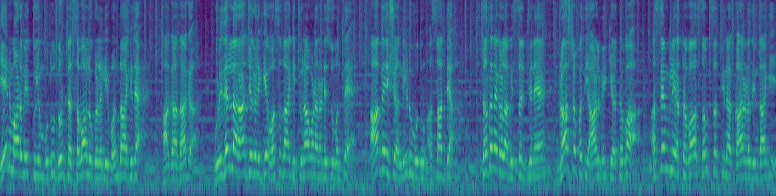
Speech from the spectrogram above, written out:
ಏನ್ ಮಾಡಬೇಕು ಎಂಬುದು ದೊಡ್ಡ ಸವಾಲುಗಳಲ್ಲಿ ಒಂದಾಗಿದೆ. ಹಾಗಾದಾಗ ಉಳಿದೆಲ್ಲ ರಾಜ್ಯಗಳಿಗೆ ಹೊಸದಾಗಿ ಚುನಾವಣೆ ನಡೆಸುವಂತೆ ಆದೇಶ ನೀಡುವುದು ಅಸಾಧ್ಯ. ಸದನಗಳ ವಿಸರ್ಜನೆ, ರಾಷ್ಟ್ರಪತಿ ಆಳ್ವಿಕೆ ಅಥವಾ ಅಸೆಂಬ್ಲಿ ಅಥವಾ ಸಂಸತ್ತಿನ ಕಾರಣದಿಂದಾಗಿ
